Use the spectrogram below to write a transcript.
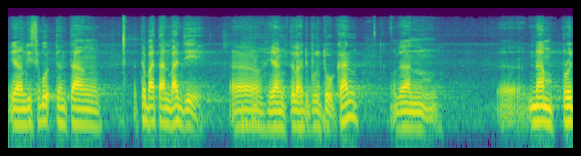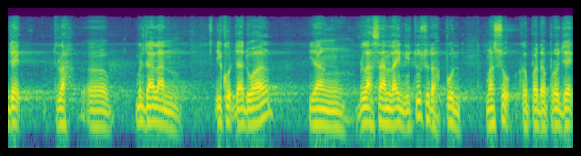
yang disebut tentang tebatan banjir uh, yang telah diperuntukkan dan uh, enam projek telah uh, berjalan ikut jadual yang belasan lain itu sudah pun masuk kepada projek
